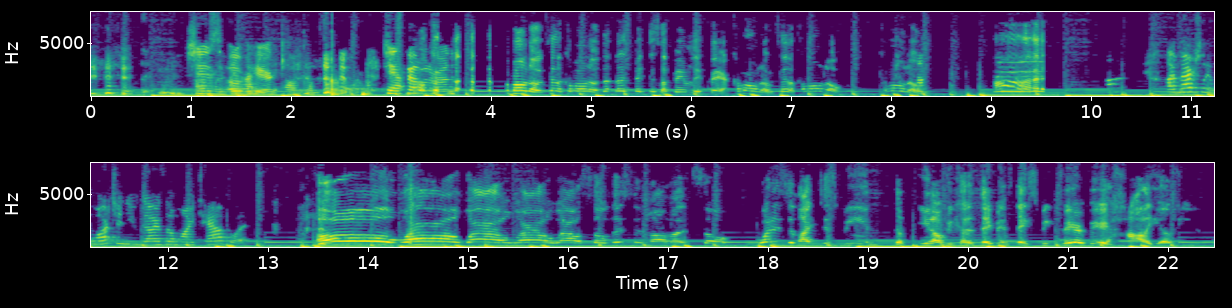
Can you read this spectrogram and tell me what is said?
She's over here. I'll come forward. She's coming around. Come on over, tell her, come on over. Let's make this a family affair. Come on over, tell her, come on over. Come on over. Hi. I'm actually watching you guys on my tablet. Oh, wow, wow, wow, wow. So listen, mama. So what is it like just being the, you know, because they've been, they speak very, very highly of you,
